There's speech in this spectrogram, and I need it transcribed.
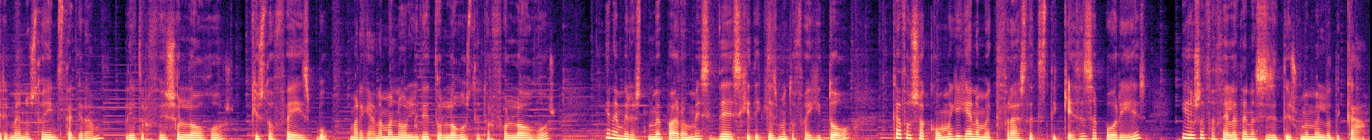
Περιμένω στο Instagram, Διατροφής ο Λόγος και στο Facebook, Μαριάννα Μανώλη, Διατολόγος Διατροφολόγος, για να μοιραστούμε παρόμοιες ιδέες σχετικές με το φαγητό, καθώς ακόμα και για να μου εκφράσετε τις δικές σας απορίες ή όσα θα θέλατε να συζητήσουμε μελλοντικά.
